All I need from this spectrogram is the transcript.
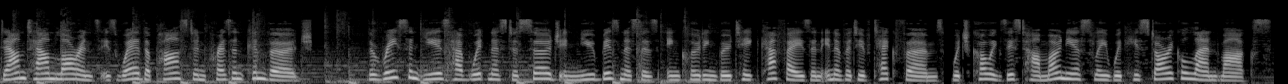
Downtown Lawrence is where the past and present converge. The recent years have witnessed a surge in new businesses, including boutique cafes and innovative tech firms, which coexist harmoniously with historical landmarks.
